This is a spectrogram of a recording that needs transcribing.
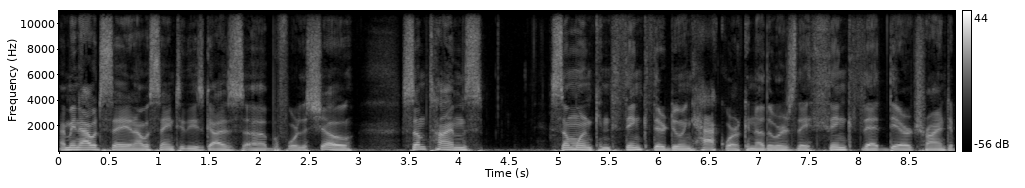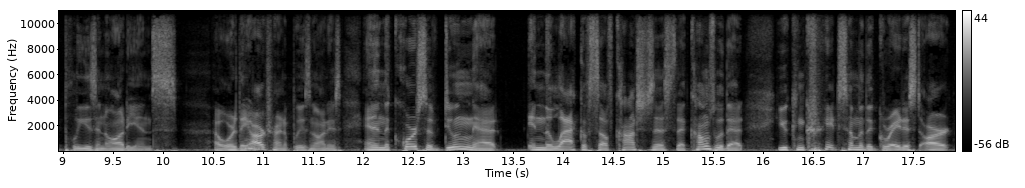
I mean, I would say, and I was saying to these guys uh, before the show, sometimes someone can think they're doing hack work. In other words, they think that they're trying to please an audience, uh, or they are trying to please an audience. And in the course of doing that, in the lack of self consciousness that comes with that, you can create some of the greatest art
